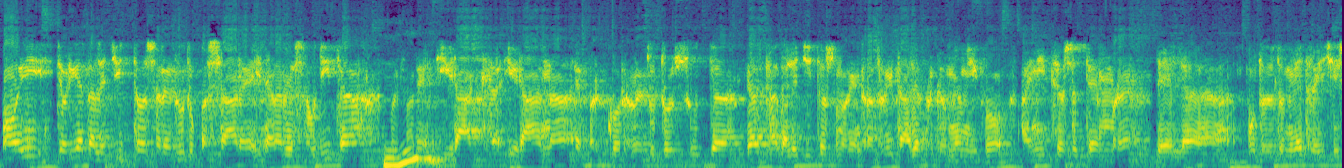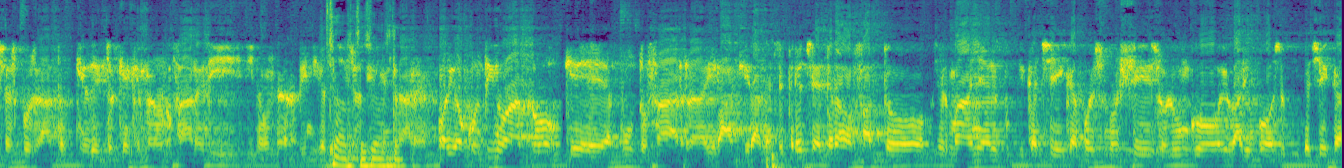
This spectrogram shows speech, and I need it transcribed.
Poi in teoria dall'Egitto sarei dovuto passare in Arabia Saudita, poi Mhm. fare Iraq, Iran e percorrere tutto il sud. In realtà dall'Egitto sono rientrato in Italia perché un mio amico a inizio settembre deciso Certo, certo. Poi ho continuato che appunto far Iraq, Iran eccetera eccetera, ho fatto Germania, Repubblica Ceca, poi sono sceso lungo i vari posti, Repubblica Ceca,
